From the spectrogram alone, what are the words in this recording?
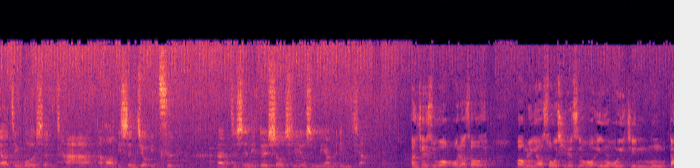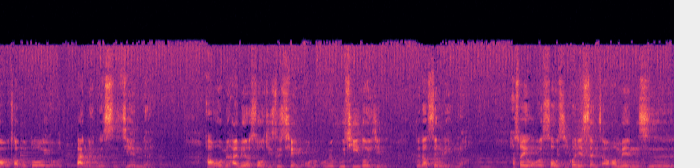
要经过审查，然后一生只有一次。那只是你对受洗有什么样的印象？很清楚哦，我那时候报名要受洗的时候，因为我已经慕道差不多有半年的时间了。啊，我们还没有受洗之前，我们我们夫妻都已经得到圣灵了。啊，所以我受洗关于审查方面是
